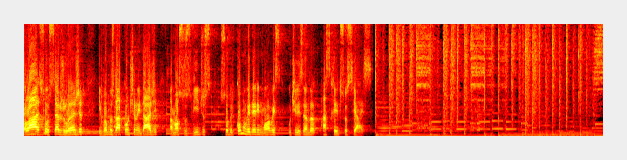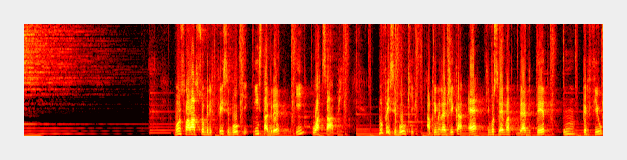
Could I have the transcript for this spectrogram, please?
Olá, eu sou o Sérgio Langer e vamos dar continuidade a nossos vídeos sobre como vender imóveis utilizando as redes sociais. Vamos falar sobre Facebook, Instagram e WhatsApp. No Facebook, a primeira dica é que você deve, ter um perfil,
